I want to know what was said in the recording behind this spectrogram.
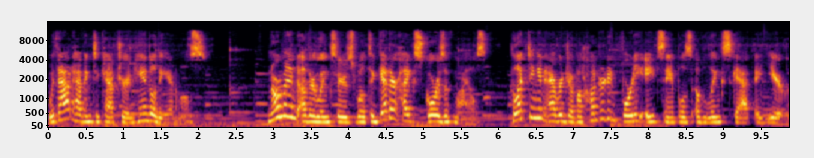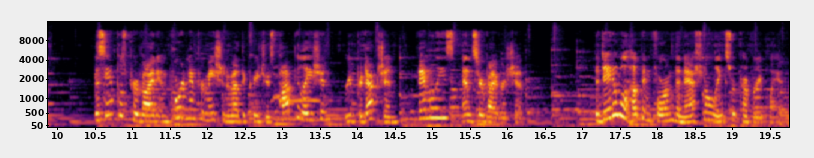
without having to capture and handle the animals. Norma and other lynxers will together hike scores of miles, collecting an average of 148 samples of lynx scat a year. The samples provide important information about the creature's population, reproduction, families, and survivorship. The data will help inform the National Lynx Recovery Plan,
